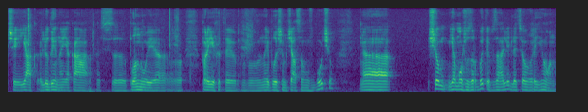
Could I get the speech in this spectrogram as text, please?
чи як людина, яка е, планує е, переїхати найближчим часом в Бучу, що я можу зробити взагалі для цього регіону.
